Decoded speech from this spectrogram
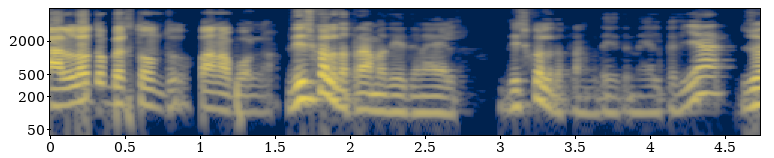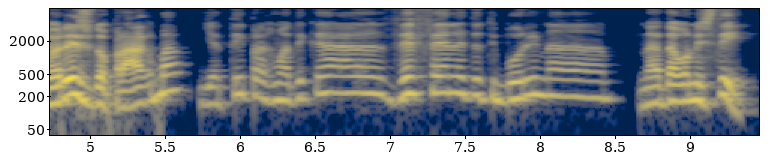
καλό των παιχτών του, πάνω απ' όλα. Δύσκολα τα πράγματα για την ΑΕΛ. Δύσκολα τα πράγματα για την ΑΕΛ, παιδιά. Ζορίζει το πράγμα γιατί πραγματικά δεν φαίνεται ότι μπορεί να, να ανταγωνιστεί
